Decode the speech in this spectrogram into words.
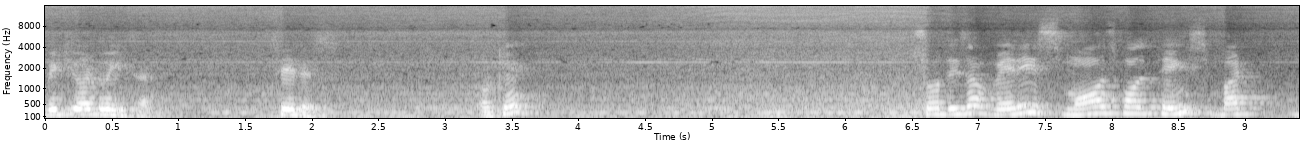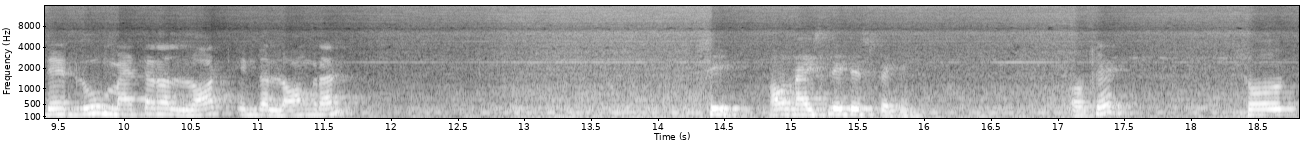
which you are doing, sir. See this. Okay. So these are very small, small things, but they do matter a lot in the long run. See how nicely it is fitting. Okay. So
